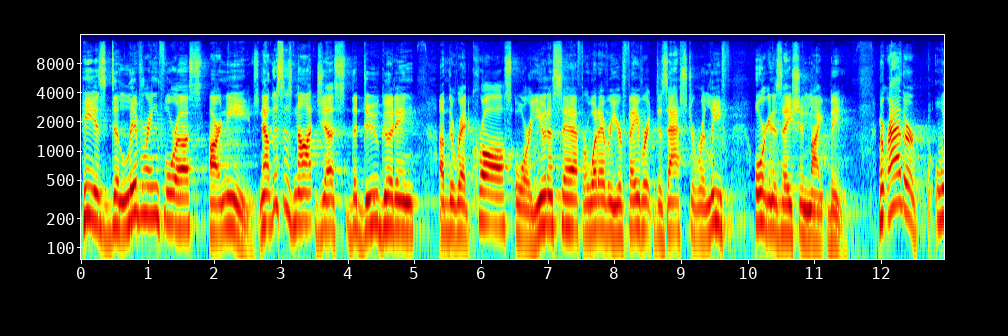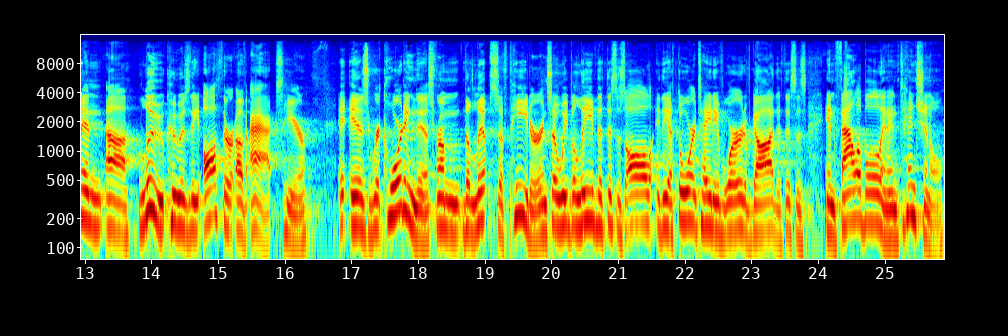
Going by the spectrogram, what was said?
He is delivering for us our needs. Now, this is not just the do gooding of the Red Cross or UNICEF or whatever your favorite disaster relief organization might be. But rather, when uh, Luke, who is the author of Acts here, is recording this from the lips of Peter, and so we believe that this is all the authoritative word of God, that this is infallible and intentional.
